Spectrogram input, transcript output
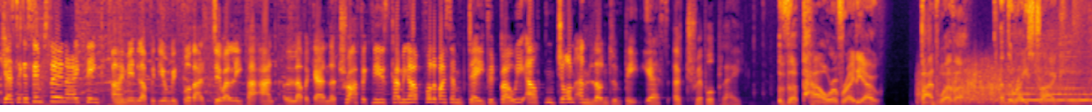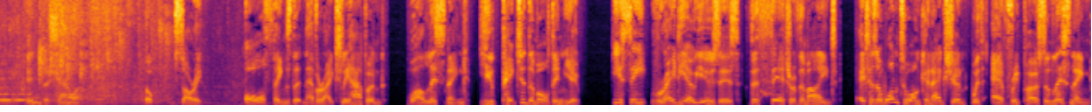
Jessica Simpson, I think I'm in love with you. And before that, Dua Lipa and Love Again. The traffic news coming up, followed by some David Bowie, Elton John, and Londonbeat. Yes, a triple play. The power of radio. Bad weather. At the racetrack. In the shower. Oh, sorry. All things that never actually happened. While listening, you pictured them all, didn't you? You see, radio uses the theatre of the mind. It has a one to one connection with every person listening.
